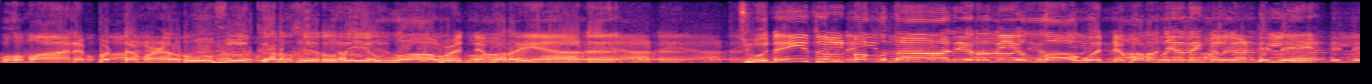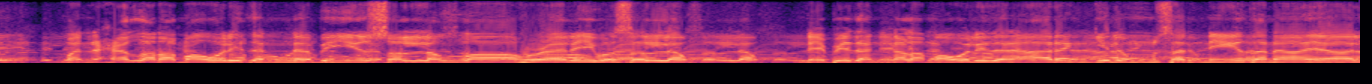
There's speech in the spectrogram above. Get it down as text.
ബഹുമാനപ്പെട്ട മഴറൂഫുൽ പറയാണ്. ജുനൈദുൽ ബഗ്ദാദി റളിയല്ലാഹു അൻഹു നിങ്ങൾ കണ്ടില്ലേ? മൻ സല്ലല്ലാഹു അലൈഹി വസല്ലം. നബി തങ്ങളെ ആരെങ്കിലും സന്നിഹിതനായാൽ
